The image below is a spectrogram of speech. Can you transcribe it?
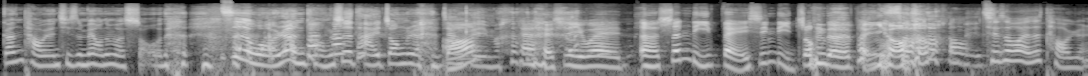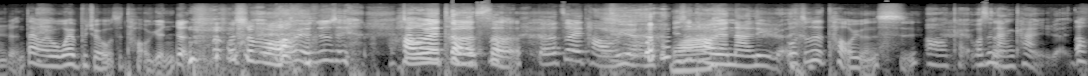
跟桃园其实没有那么熟的，自我认同是台中人，这样可以吗？看来是一位呃，生理北、心理中的朋友。哦，其实我也是桃园人，但我我也不觉得我是桃园人。为什么？桃园就是好特色，得罪桃园。你是桃园哪里人？我就是桃园市。OK，我是南坎人。哦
